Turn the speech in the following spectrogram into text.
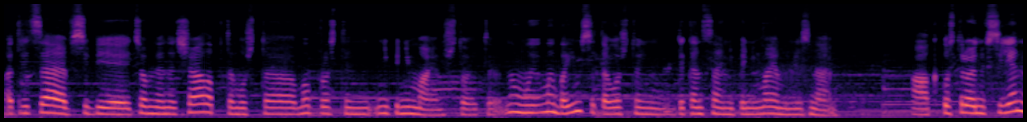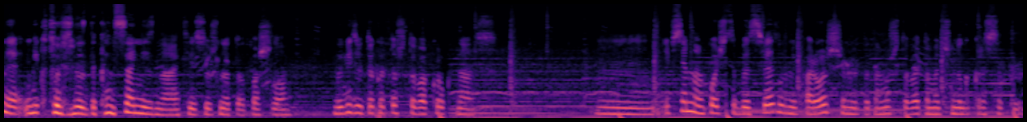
отрицаем в себе темное начало, потому что мы просто не понимаем, что это. Ну, мы, мы боимся того, что до конца не понимаем и не знаем. А как устроена Вселенная, никто из нас до конца не знает, если уж на то пошло. Мы видим только то, что вокруг нас. И всем нам хочется быть светлыми, хорошими, потому что в этом очень много красоты.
